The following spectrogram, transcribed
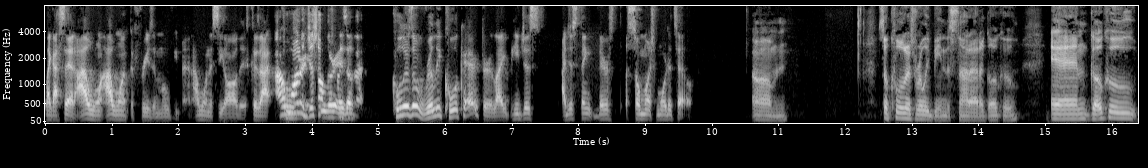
Like I said, I want I want the Frieza movie, man. I want to see all this because I I want to just off the Cooler is a of that. Cooler's a really cool character. Like he just, I just think there's so much more to tell. Um, so Cooler's really beating the snot out of Goku, and Goku,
